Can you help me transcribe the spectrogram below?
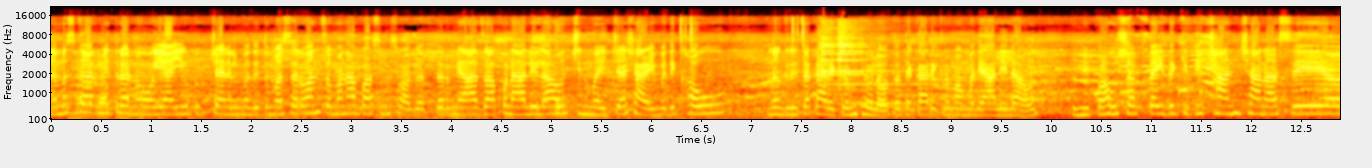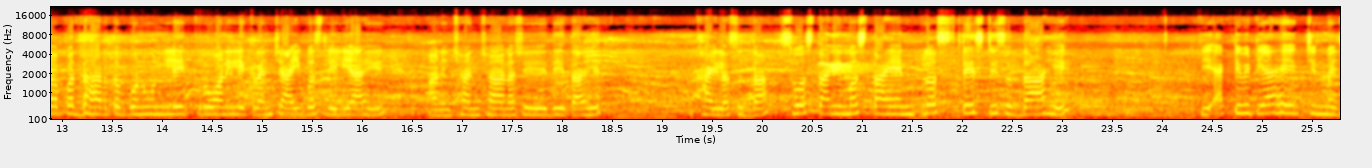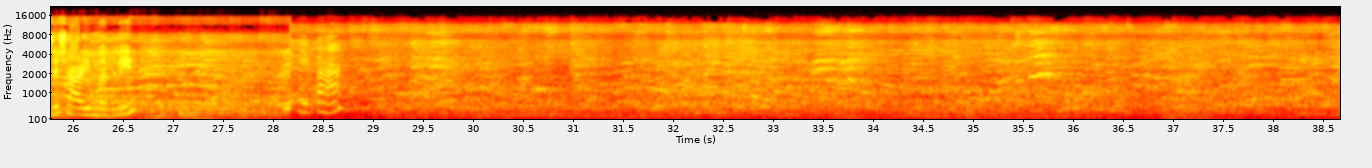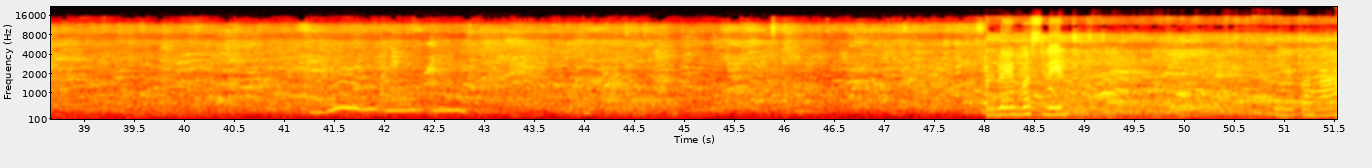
नमस्कार मित्रांनो या यूट्यूब चॅनलमध्ये तुम्हा सर्वांचं मनापासून स्वागत. तर मी आज आपण आलेलो आहोत चिन्मयीच्या शाळेमध्ये खाऊ नगरीचा कार्यक्रम ठेवला होता. त्या कार्यक्रमामध्ये आलेलो आहोत. तुम्ही पाहू शकता इथं किती छान छान असे पदार्थ बनवून लेकरो आणि लेकरांची आई बसलेली आहे आणि छान छान असे देत आहेत. खायला सुद्धा स्वस्त आणि मस्त आहे आणि प्लस टेस्टीसुद्धा आहे. ही ॲक्टिव्हिटी आहे एक चिन्मयच्या शाळेमधली. सगळे बसलेत हे पहा.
